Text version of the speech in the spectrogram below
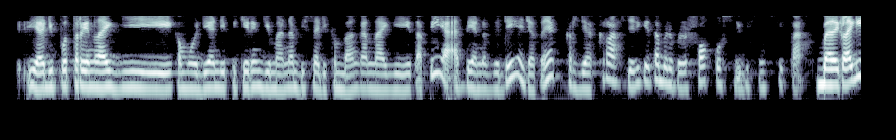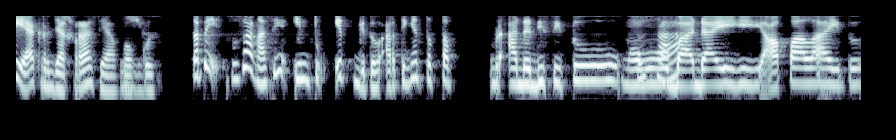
Ya diputerin lagi kemudian dipikirin gimana bisa dikembangkan lagi tapi ya at the end of the day ya jatuhnya kerja keras jadi kita benar-benar fokus di bisnis kita Balik lagi ya kerja keras Iya. ya fokus. Tapi susah gak sih into it gitu? Artinya tetap berada di situ mau Susah. badai apalah itu.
